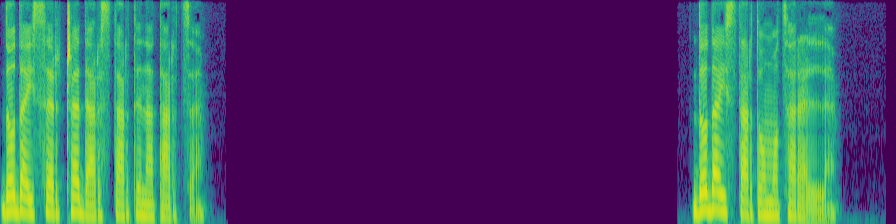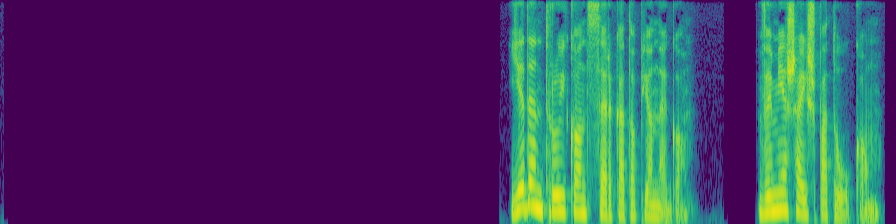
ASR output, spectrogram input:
Dodaj ser cheddar starty na tarce. Dodaj startą mozzarellę. Jeden trójkąt serka topionego. Wymieszaj szpatułką.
